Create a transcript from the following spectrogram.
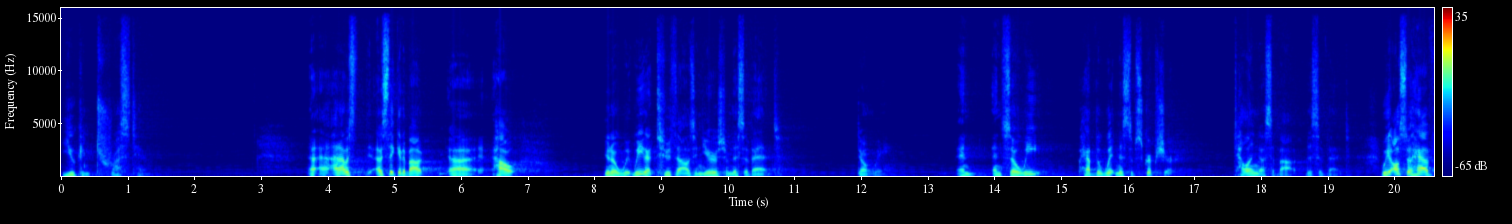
You can trust him. And I was, I was thinking about uh, how, you know, we, we got 2,000 years from this event, don't we? And, and so we have the witness of Scripture telling us about this event. We also have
